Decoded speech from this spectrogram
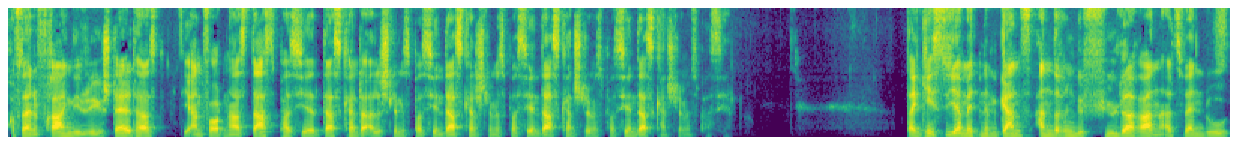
auf deine Fragen, die du dir gestellt hast, die Antworten hast, das passiert, das könnte alles Schlimmes passieren, das kann Schlimmes passieren, das kann Schlimmes passieren, das kann Schlimmes passieren. Dann gehst du ja mit einem ganz anderen Gefühl daran, als wenn du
